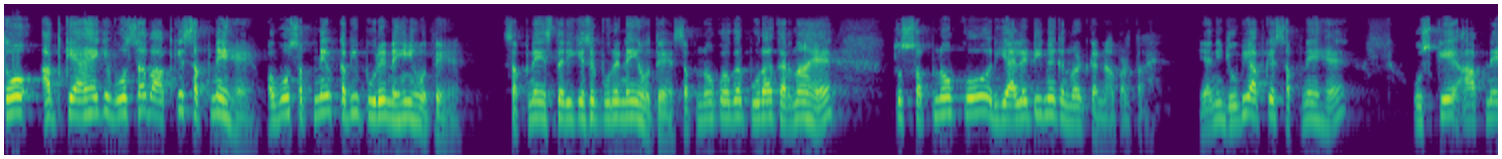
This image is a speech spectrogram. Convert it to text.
तो अब क्या है कि वो सब आपके सपने हैं और वो सपने कभी पूरे नहीं होते हैं। सपने इस तरीके से पूरे नहीं होते हैं। सपनों को अगर पूरा करना है तो सपनों को रियलिटी में कन्वर्ट करना पड़ता है। यानी जो भी आपके सपने हैं उसके आपने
